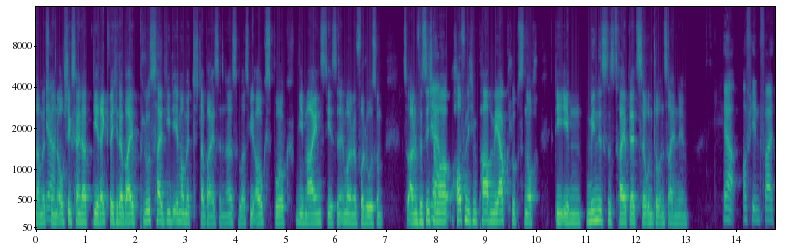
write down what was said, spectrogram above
Damit ja. sind Aufstiegskandidaten direkt welche dabei, plus halt die, die immer mit dabei sind. Ne? Sowas wie Augsburg, wie Mainz, die sind immer eine Verlosung. So an und für sich ja. haben wir hoffentlich ein paar mehr Clubs noch, die eben mindestens drei Plätze unter uns einnehmen. Ja, auf jeden Fall.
